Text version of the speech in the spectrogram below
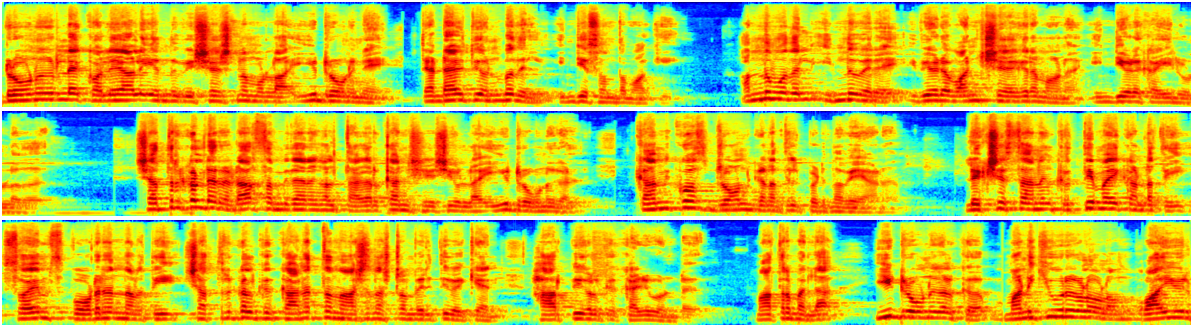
ഡ്രോണുകളിലെ കൊലയാളി എന്ന് വിശേഷണമുള്ള ഈ ഡ്രോണിനെ രണ്ടായിരത്തി ഒൻപതിൽ ഇന്ത്യ സ്വന്തമാക്കി. അന്നു മുതൽ ഇന്ന് വരെ ഇവയുടെ വൻ ശേഖരമാണ് ഇന്ത്യയുടെ കയ്യിലുള്ളത്. ശത്രുക്കളുടെ റഡാർ സംവിധാനങ്ങൾ തകർക്കാൻ ശേഷിയുള്ള ഈ ഡ്രോണുകൾ കാമിക്കോസ് ഡ്രോൺ ഗണത്തിൽപ്പെടുന്നവയാണ്. ലക്ഷ്യസ്ഥാനം കൃത്യമായി കണ്ടെത്തി സ്വയം സ്ഫോടനം നടത്തി ശത്രുക്കൾക്ക് കനത്ത നാശനഷ്ടം വരുത്തിവെക്കാൻ ഹാർപ്പികൾക്ക് കഴിവുണ്ട്. മാത്രമല്ല ഈ ഡ്രോണുകൾക്ക് മണിക്കൂറുകളോളം വായുവിൽ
